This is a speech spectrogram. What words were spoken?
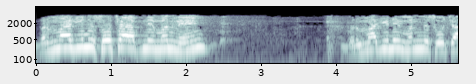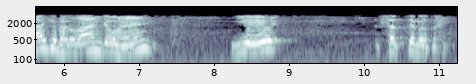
ब्रह्मा जी ने सोचा अपने मन में, ब्रह्मा जी ने मन में सोचा कि भगवान जो हैं, ये सत्य व्रत हैं।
